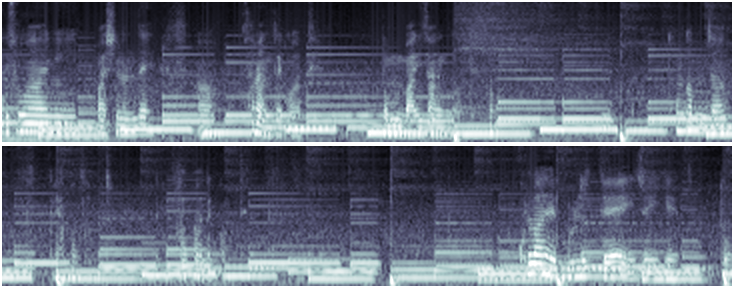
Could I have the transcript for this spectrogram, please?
고소하니 맛있는데 아, 사면 안 될 것 같아요. 너무 많이 사는 것 같아서. 통감자 그래 한번 사 콜라에 물릴 때 이제 이게 또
